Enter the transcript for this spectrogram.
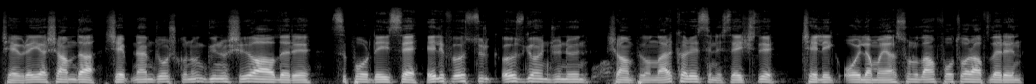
çevre yaşamda Şebnem Coşkun'un Gün Işığı Ağları, sporda ise Elif Öztürk Özgöncü'nün Şampiyonlar Karesi'ni seçti. Çelik, oylamaya sunulan fotoğrafların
